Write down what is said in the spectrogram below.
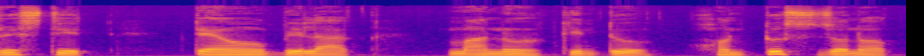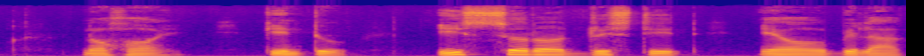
দৃষ্টিত তেওঁবিলাক মানুহ কিন্তু সন্তোষজনক নহয় কিন্তু ঈশ্বৰৰ দৃষ্টিত এওঁবিলাক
